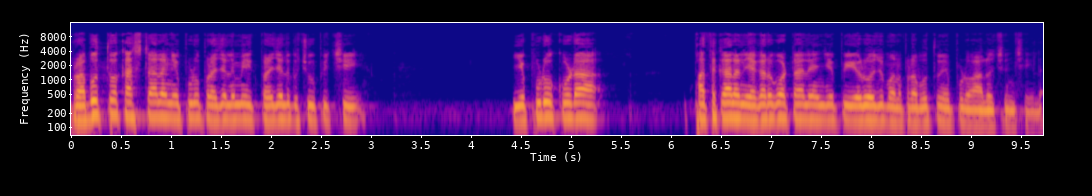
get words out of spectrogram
ప్రభుత్వ కష్టాలను ఎప్పుడూ ప్రజల మీ ప్రజలకు చూపించి ఎప్పుడూ కూడా పథకాలను ఎగరగొట్టాలి అని చెప్పి ఏ రోజు మన ప్రభుత్వం ఎప్పుడు ఆలోచన చేయలే.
